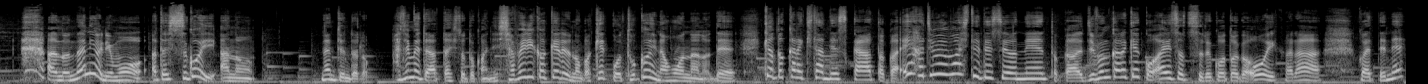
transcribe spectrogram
あの、何よりも、私すごい、あの、なんて言うんだろう。初めて会った人とかに喋りかけるのが結構得意な方なので、今日どっから来たんですか？とか、え、初めましてですよね？とか、自分から結構挨拶することが多いから、こうやってね、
